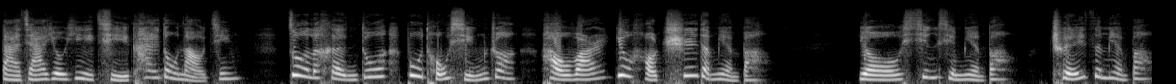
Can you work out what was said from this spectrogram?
大家又一起开动脑筋，做了很多不同形状、好玩又好吃的面包，有星星面包、锤子面包。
